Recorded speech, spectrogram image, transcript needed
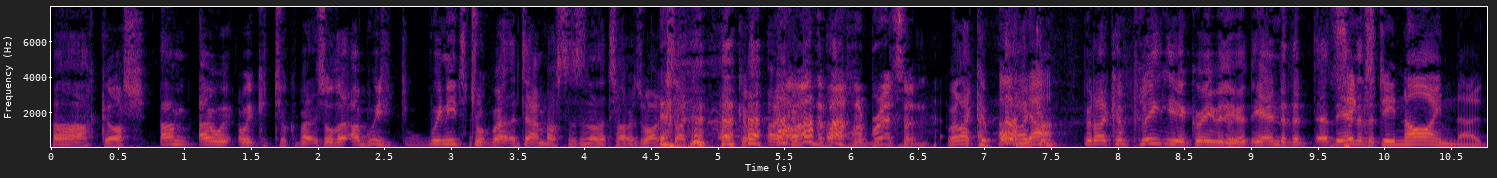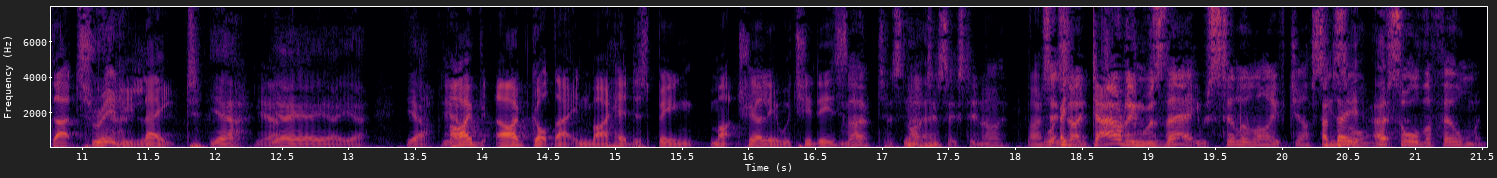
oh gosh. Um. Oh, we, we could talk about this. Although uh, we we need to talk about the Dambusters another time as well. 'cause I can, I can, I Oh, and the Battle of Britain. well, I can, well, I yeah. can, but I completely agree with you. At the end of the at the end of the 69, though, that's really late. yeah Yeah. yeah yeah yeah yeah yeah. Yeah. I've, I've got that in my head as being much earlier, which it isn't. No, it's 1969. 1969. Dowding was there. He was still alive. Just he they- saw, uh, saw the filming.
